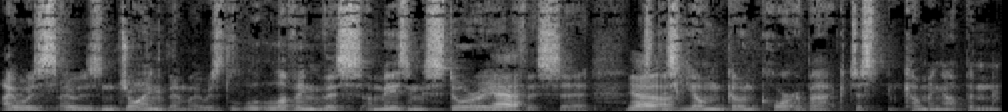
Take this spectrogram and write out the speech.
I was I was enjoying them. I was l- loving this amazing story Yeah. of this uh, Yeah. this, this young gun quarterback just coming up and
